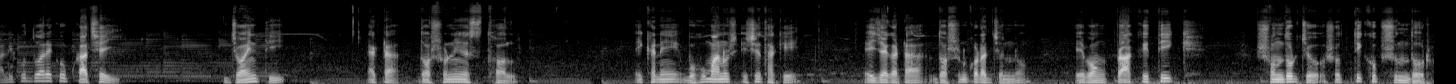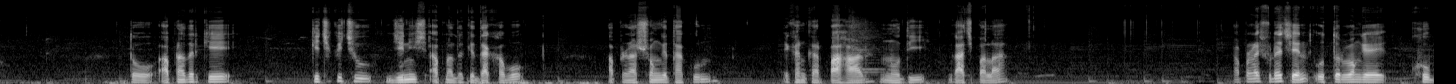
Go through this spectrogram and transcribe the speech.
আলিপুরদুয়ারে খুব কাছেই জয়ন্তী একটা দর্শনীয় স্থল। এখানে বহু মানুষ এসে থাকে এই জায়গাটা দর্শন করার জন্য এবং প্রাকৃতিক সৌন্দর্য সত্যি খুব সুন্দর। তো আপনাদেরকে কিছু কিছু জিনিস আপনাদেরকে দেখাবো। আপনারা সঙ্গে থাকুন। এখানকার পাহাড়, নদী, গাছপালা। আপনারা শুনেছেন উত্তরবঙ্গে খুব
